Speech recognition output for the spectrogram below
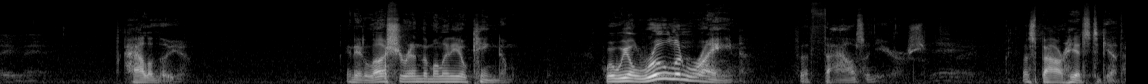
Amen. Hallelujah. And it'll usher in the millennial kingdom where we'll rule and reign for a thousand years. Let's bow our heads together.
